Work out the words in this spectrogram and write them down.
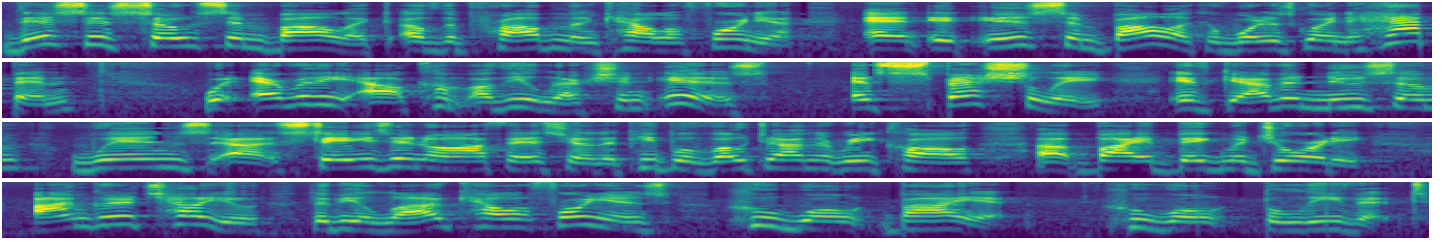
this is so symbolic of the problem in California, and it is symbolic of what is going to happen, whatever the outcome of the election is. Especially if Gavin Newsom wins, uh, stays in office, you know, the people vote down the recall uh, by a big majority. I'm going to tell you there'll be a lot of Californians who won't buy it, who won't believe it.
